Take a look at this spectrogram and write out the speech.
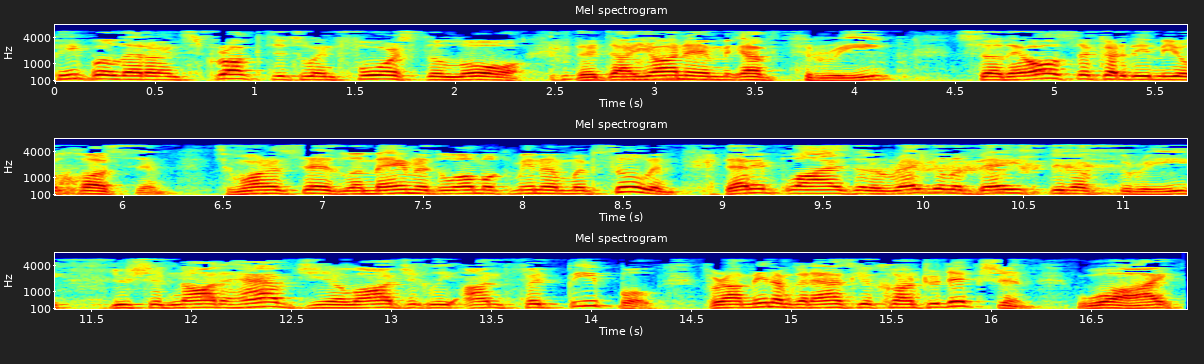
people that are instructed to enforce the law, the dayanim of three. So they also to be miyuchosim. Tomorrow says mipsulim. That implies that a regular basin of three, you should not have genealogically unfit people. For Amin, I'm going to ask you a contradiction. Why?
